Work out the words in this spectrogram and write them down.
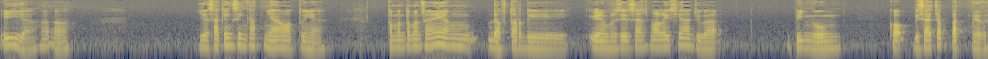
Iya, uh -uh ya saking singkatnya waktunya teman-teman saya yang daftar di University Science Malaysia juga bingung kok bisa cepat gitu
